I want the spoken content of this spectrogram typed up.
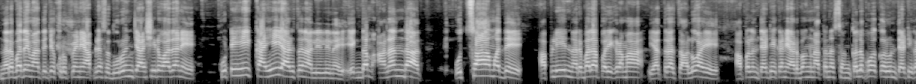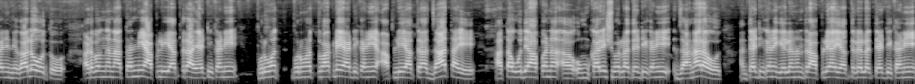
नर्मदे मातेच्या कृपेने आपल्या सद्गुरूंच्या आशीर्वादाने कुठेही काही अडचण आलेली नाही. एकदम आनंदात उत्साहामध्ये आपली नर्मदा परिक्रमा यात्रा चालू आहे. आपण त्या ठिकाणी अडबंगनाथांना संकल्प करून त्या ठिकाणी निघालो होतो. अडबंगनाथांनी आपली यात्रा या ठिकाणी पूर्व पूर्णत्वाकडे या ठिकाणी आपली यात्रा जात आहे. आता उद्या आपण ओंकारेश्वरला त्या ठिकाणी जाणार आहोत. आणि त्या ठिकाणी गेल्यानंतर आपल्या यात्रेला त्या ठिकाणी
